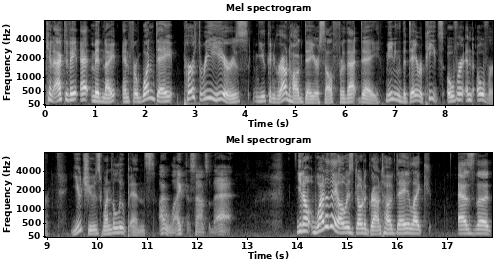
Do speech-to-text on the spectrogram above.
can activate at midnight and for one day per 3 years, you can groundhog day yourself for that day, meaning the day repeats over and over. You choose when the loop ends. I like the sounds of that. You know, why do they always go to Groundhog Day like as the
